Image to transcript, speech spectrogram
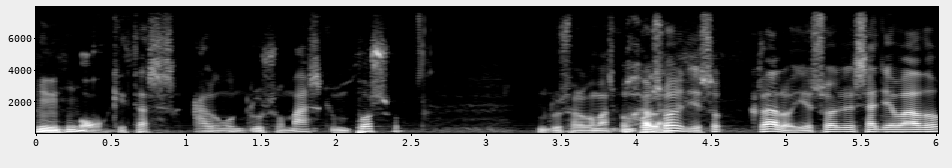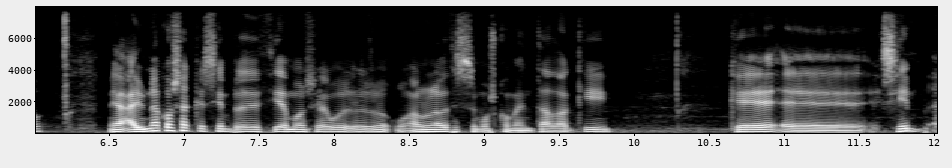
Ujú. o quizás algo incluso más que un pozo, incluso algo más Ojalá. pozo, y eso, claro, y eso les ha llevado... Mira, hay una cosa que siempre decíamos, y algunas veces hemos comentado aquí, que eh, siempre,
